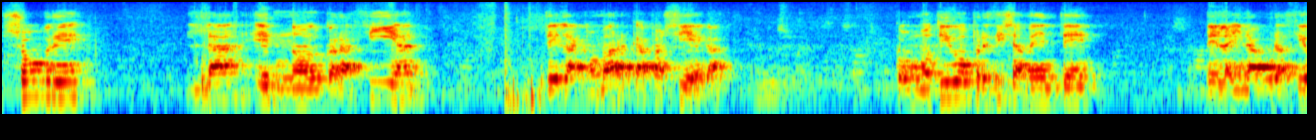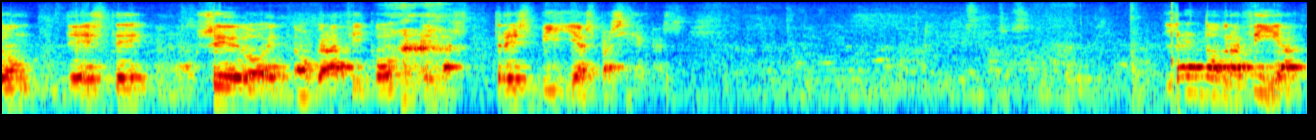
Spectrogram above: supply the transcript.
sobre la etnografía de la comarca pasiega, con motivo precisamente de la inauguración de este museo etnográfico de las tres villas pasiegas. La etnografía,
